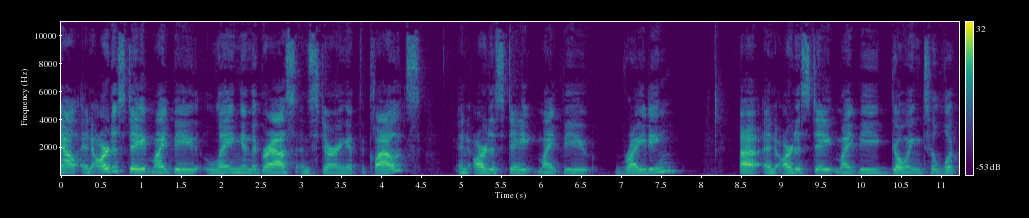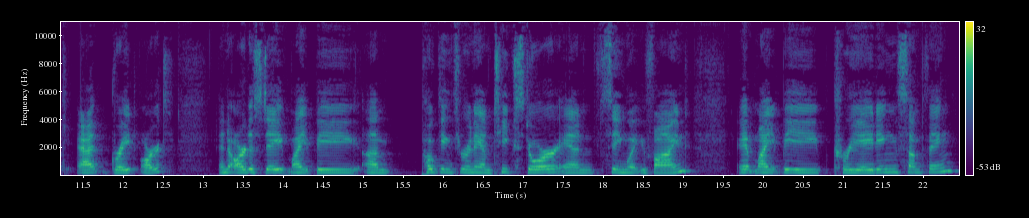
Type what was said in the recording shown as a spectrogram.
Now, an artist date might be laying in the grass and staring at the clouds. An artist date might be writing. Uh, an artist date might be going to look at great art. An artist date might be um, poking through an antique store and seeing what you find. It might be creating something.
